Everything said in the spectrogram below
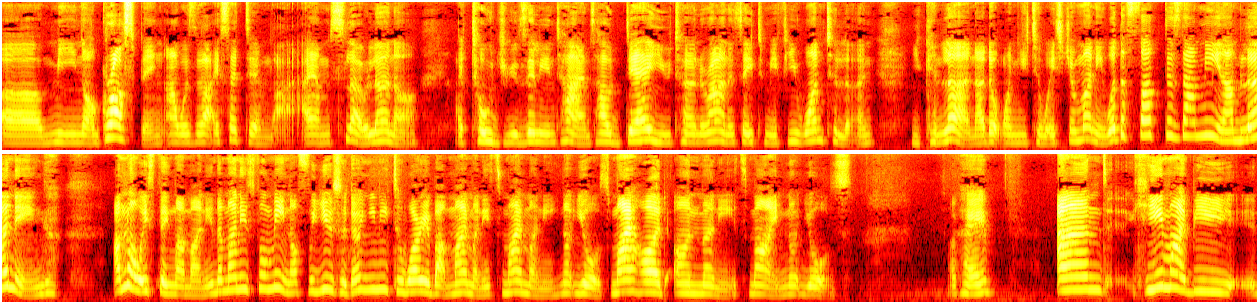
uh, me not grasping, I was like, I said to him that I am slow learner. I told you a zillion times. How dare you turn around and say to me, if you want to learn, you can learn. I don't want you to waste your money. What the fuck does that mean? I'm learning. I'm not wasting my money. The money's for me, not for you. So don't you need to worry about my money. It's my money, not yours. My hard earned money. It's mine, not yours okay and he might be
